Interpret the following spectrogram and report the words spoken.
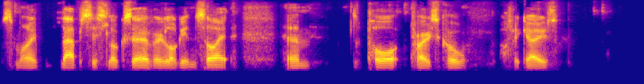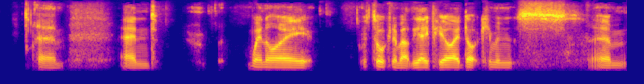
it's my lab syslog server Log Insight. Um, port protocol, off it goes. Um, and when I was talking about the API documents, um,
